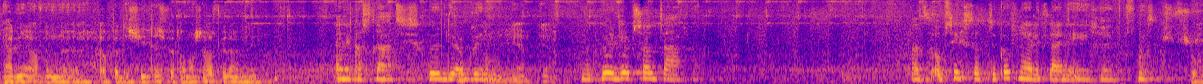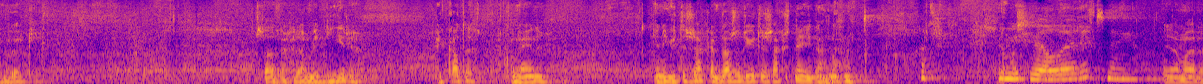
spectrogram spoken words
hernia of een uh, appendicitis... wordt allemaal zelf gedaan hier. En de castraties, gebeuren die ook binnen? Ja, ja. Dan gebeuren die op zo'n tafel? Want op zich is dat natuurlijk ook een hele kleine ingreep? Zo gebeurt. Het wel gedaan met dieren. Met katten, konijnen. En een jutezak. En dat is het jutezak snijden dan. Dan moest je wel uh, recht snijden. Ja, maar uh,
